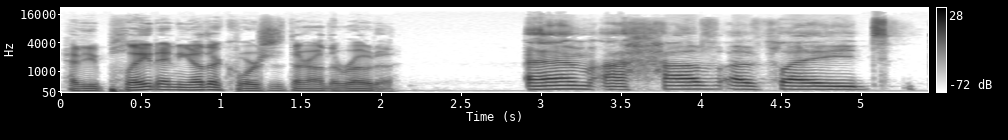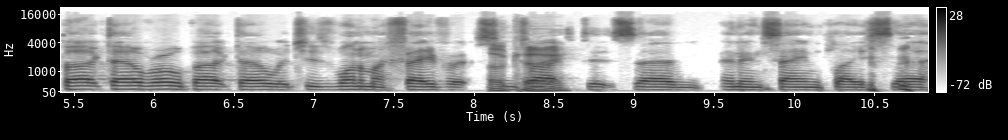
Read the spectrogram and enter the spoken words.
Have you played any other courses that are on the Rota? Um, I have. I've played Birkdale, Royal Birkdale, which is one of my favourites. Okay. In fact, it's um, an insane place there.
